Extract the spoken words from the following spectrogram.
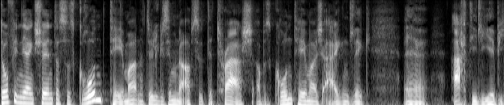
da finde ich eigentlich schön, dass das Grundthema, natürlich ist immer noch absoluter Trash, aber das Grundthema ist eigentlich, äh, echte Liebe.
